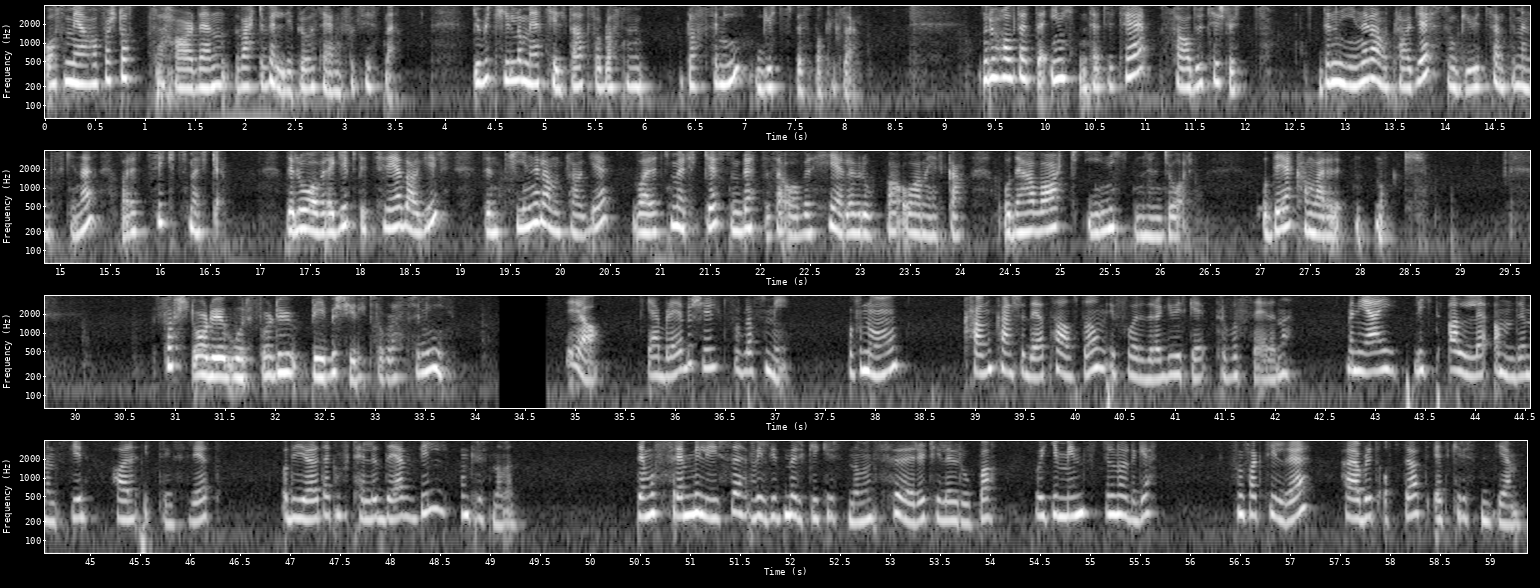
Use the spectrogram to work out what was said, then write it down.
og som jeg har forstått, har den vært veldig provoserende for kristne. Du ble til og med tiltatt for blasfemi, Guds bespottelse. Når du holdt dette i 1933, sa du til slutt den niende landeplaget som Gud sendte menneskene, var et tykt mørke. Det lå over Egypt i tre dager. Den tiende landplaget var et mørke som bredte seg over hele Europa og Amerika, og det har vart i 1900 år. Og det kan være nok. Forstår du hvorfor du blir beskyldt for blasfemi? Ja, jeg ble beskyldt for blasfemi. Og for noen kan kanskje det jeg talte om i foredraget virke provoserende. Men jeg, likt alle andre mennesker, har en ytringsfrihet, og det gjør at jeg kan fortelle det jeg vil om kristendommen. Det må frem i lyset hvilket mørke kristendommen fører til Europa, og ikke minst til Norge. Som sagt tidligere har jeg blitt oppdratt i et kristent hjem.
